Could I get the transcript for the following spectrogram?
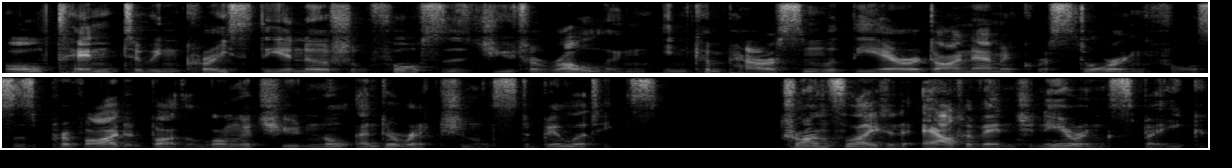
all tend to increase the inertial forces due to rolling in comparison with the aerodynamic restoring forces provided by the longitudinal and directional stabilities. Translated out of engineering speak,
